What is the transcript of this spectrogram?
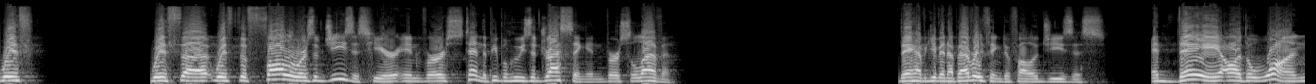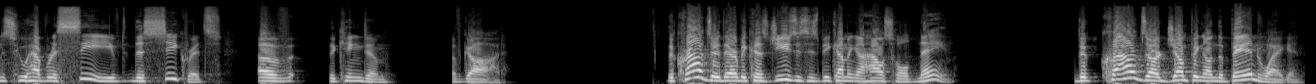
with with, uh, with the followers of Jesus here in verse 10, the people who he's addressing in verse 11. They have given up everything to follow Jesus, and they are the ones who have received the secrets of the kingdom of God. The crowds are there because Jesus is becoming a household name. The crowds are jumping on the bandwagon.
